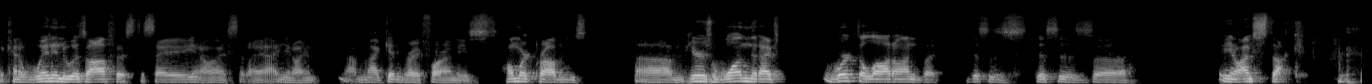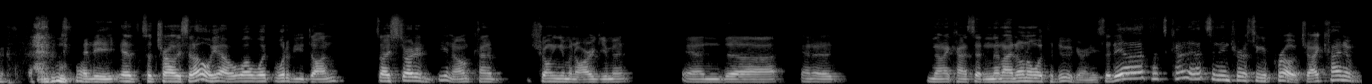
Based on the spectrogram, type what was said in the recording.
I kind of went into his office to say, you know, I said, I, you know, I'm, I'm not getting very far on these homework problems. Um, here's one that I've worked a lot on, but this is, this is, uh, you know, I'm stuck. And, he, and so Charlie said, oh yeah, well, what, what have you done? So I started, you know, kind of showing him an argument and, uh, and it, and then I kind of said, and then I don't know what to do here. And he said, yeah, that's kind of, that's an interesting approach. I kind of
